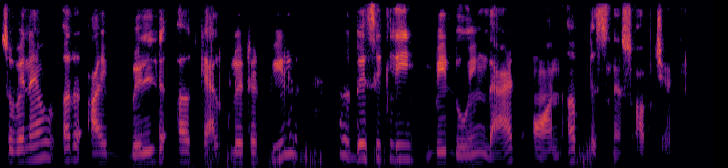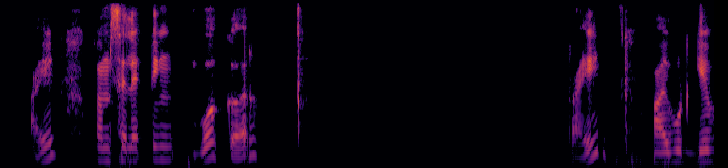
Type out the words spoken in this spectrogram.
so whenever i build a calculated field i'll basically be doing that on a business object right? So i'm selecting worker right? I would give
